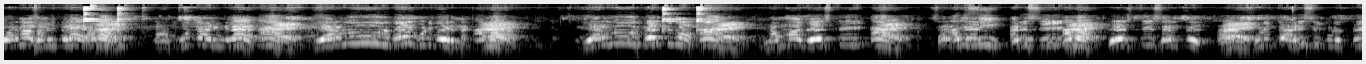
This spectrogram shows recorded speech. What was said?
கொரோனா சமயத்துல நான் கூட்டாளிங்கள இருநூறு பேர் கூட்டி போயிருந்தேன். இருநூறு பேர்த்துக்கும். நம்ம வேஷ்டி அரிசி. அரிசி. வேஷ்டி சரக்கு கொடுத்து அரிசி கொடுத்து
